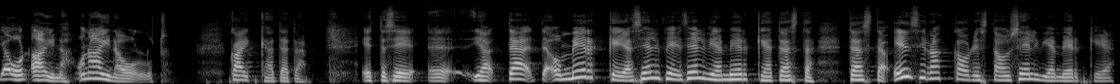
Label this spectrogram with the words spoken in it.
Ja on aina, on aina ollut kaikkea tätä. Että se, eh, ja tämä on merkkejä, selviä, selviä merkkejä tästä, tästä. Ensirakkaudesta on selviä merkkejä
